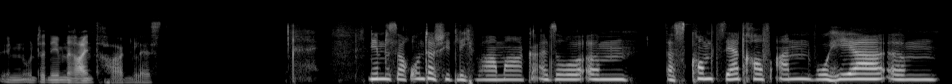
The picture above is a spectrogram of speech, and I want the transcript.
in Unternehmen reintragen lässt. Ich nehme das auch unterschiedlich wahr, Marc. Also ähm, das kommt sehr drauf an, woher, ähm,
